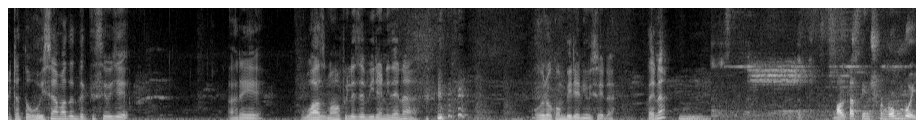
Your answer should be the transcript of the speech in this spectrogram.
এটা তো হইছে আমাদের দেখতেছি ওই যে আরে ওয়াজ মাহফিলে যে বিরিয়ানি দেয় না? ওই রকম বিরিয়ানি হইছে এটা তাই না? মালটা তিনশো নব্বই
